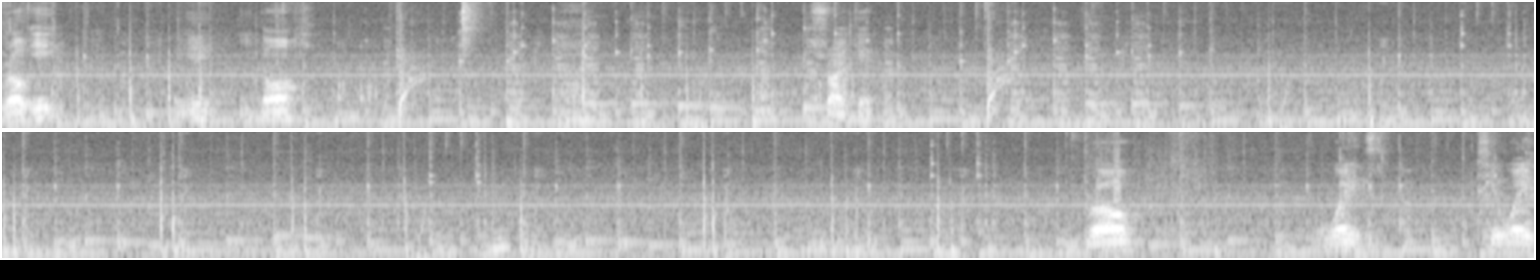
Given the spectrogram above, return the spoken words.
roll it. Okay, ignore. Try again. Roll. Wait. Two wait.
